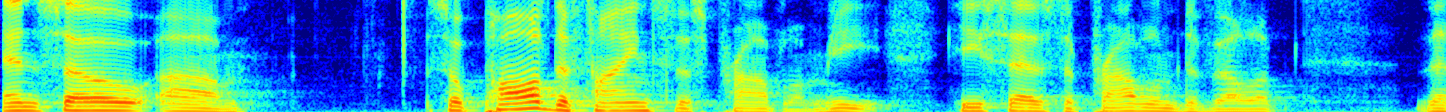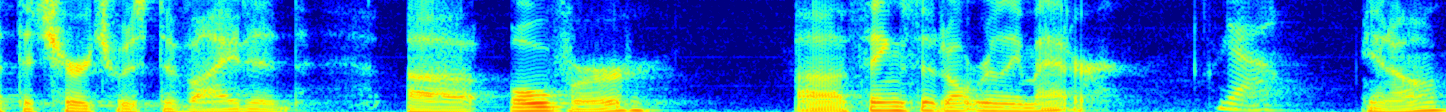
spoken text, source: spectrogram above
and so um, so Paul defines this problem. He he says the problem developed that the church was divided uh, over uh, things that don't really matter. Yeah. You know,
